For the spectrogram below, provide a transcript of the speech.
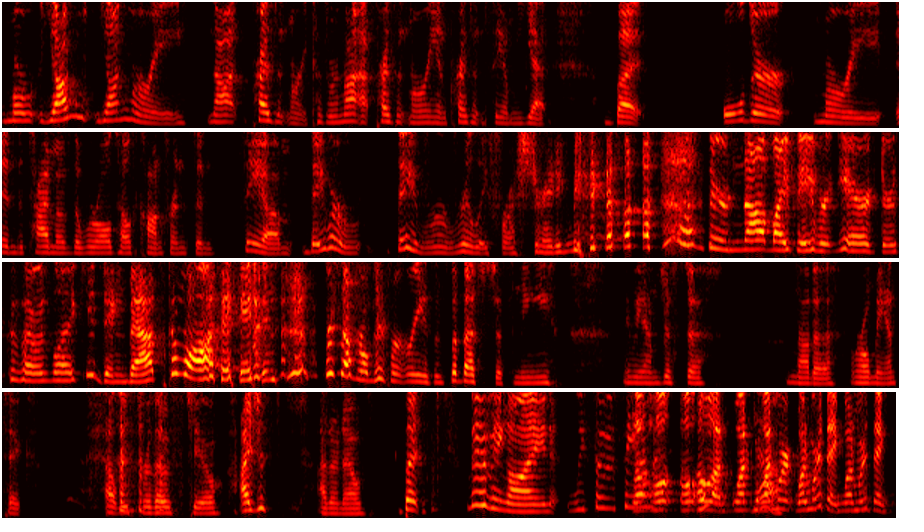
Mar- young young Marie, not present Marie, because we're not at present Marie and present Sam yet, but older Marie in the time of the World Health Conference and Sam, they were they were really frustrating me. They're not my favorite characters because I was like, you dingbats, come on, for several different reasons. But that's just me. Maybe I'm just a not a romantic, at least for those two. I just I don't know. But moving on, we so Sam. well, hold, hold, oh, hold on. One, yeah. one more, one more thing. One more thing.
